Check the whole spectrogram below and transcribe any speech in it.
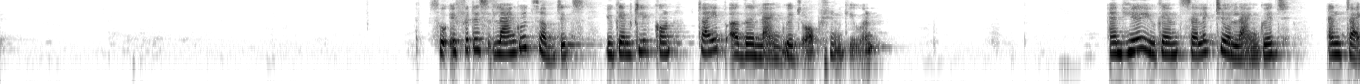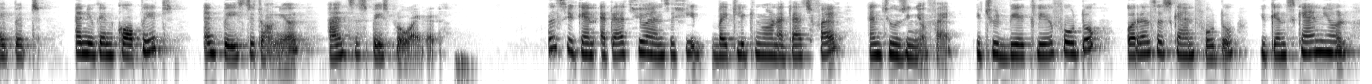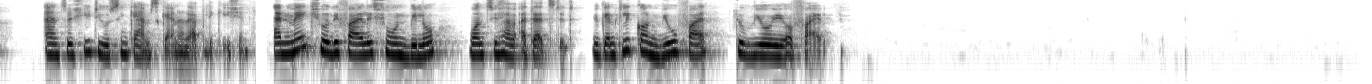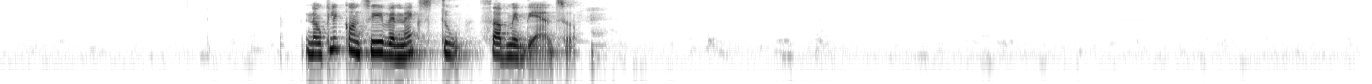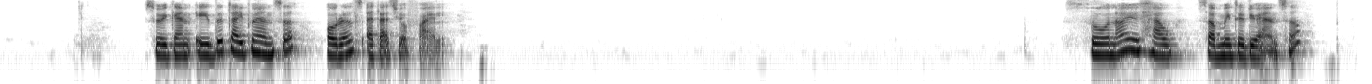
So if it is language subjects, you can click on type other language option given. And here you can select your language and type it and you can copy it and paste it on your answer space provided. Else you can attach your answer sheet by clicking on attach file and choosing your file. It should be a clear photo or else a scan photo. You can scan your answer sheet using CamScanner application. And make sure the file is shown below once you have attached it. You can click on view file to view your file. Now click on save and next to submit the answer. So you can either type your answer or else attach your file. So now you have submitted your answer.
